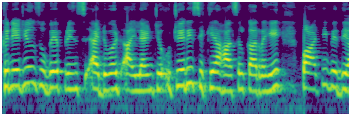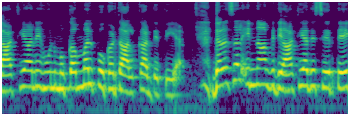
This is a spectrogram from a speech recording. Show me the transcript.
ਕੈਨੇਡੀਅਨ ਸੂਬੇ ਪ੍ਰਿੰਸ ਐਡਵਰਡ ਆਈਲੈਂਡ 'ਚ ਉਚੇਰੀ ਸਿੱਖਿਆ ਹਾਸਲ ਕਰ ਰਹੇ ਭਾਰਤੀ ਵਿਦਿਆਰਥੀਆਂ ਨੇ ਹੁਣ ਮੁਕੰਮਲ ਭੁੱਖ ਹੜਤਾਲ ਕਰ ਦਿੱਤੀ ਹੈ। ਦਰਅਸਲ ਇਨ੍ਹਾਂ ਵਿਦਿਆਰਥੀਆਂ ਦੇ ਸਿਰ ਤੇ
